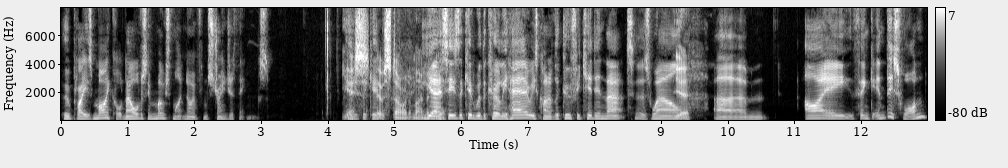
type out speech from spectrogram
who plays Michael. Now, obviously, most might know him from Stranger Things. yes, he's the kid. star at the moment. yes, isn't he's the kid with the curly hair. He's kind of the goofy kid in that as well. yeah. Um, I think in this one,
